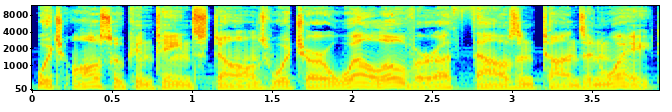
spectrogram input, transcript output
which also contains stones which are well over a thousand tons in weight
